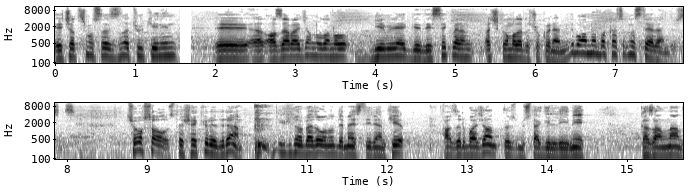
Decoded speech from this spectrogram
e, çatışma sırasında Türkiye'nin e, Azerbaycan'la olan o birbirine destek veren açıklamaları da çok önemliydi. Bu anlamda bakarsak nasıl değerlendirirsiniz? Çox sağ olun, təşəkkür edirəm. İlk növbədə onu demək istəyirəm ki, Azərbaycan öz müstəqilliyini qazanılan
